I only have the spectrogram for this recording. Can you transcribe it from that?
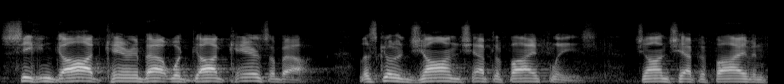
seeking God, caring about what God cares about. Let's go to John chapter 5, please. John chapter 5, and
